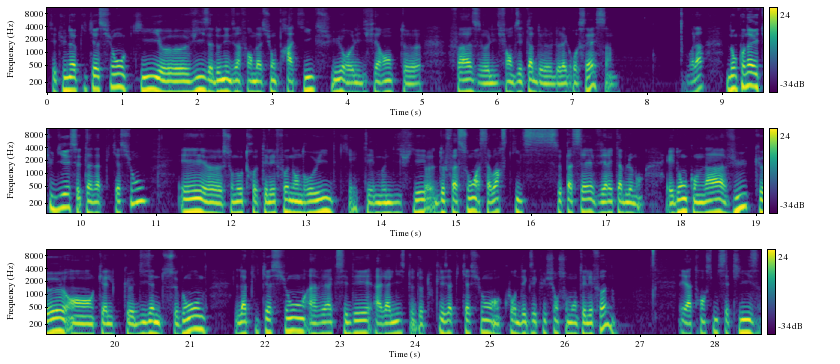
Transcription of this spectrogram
C'est une application qui euh, vise à donner des informations pratiques sur les différentes phases, les différentes étapes de la grossesse. Voilà. Donc on a étudié cette application et euh, sur notre téléphone Android qui a été modifié euh, de façon à savoir ce qu'il se passait véritablement. Et donc on a vu que en quelques dizaines de secondes, l'application avait accédé à la liste de toutes les applications en cours d'exécution sur mon téléphone et a transmis cette liste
